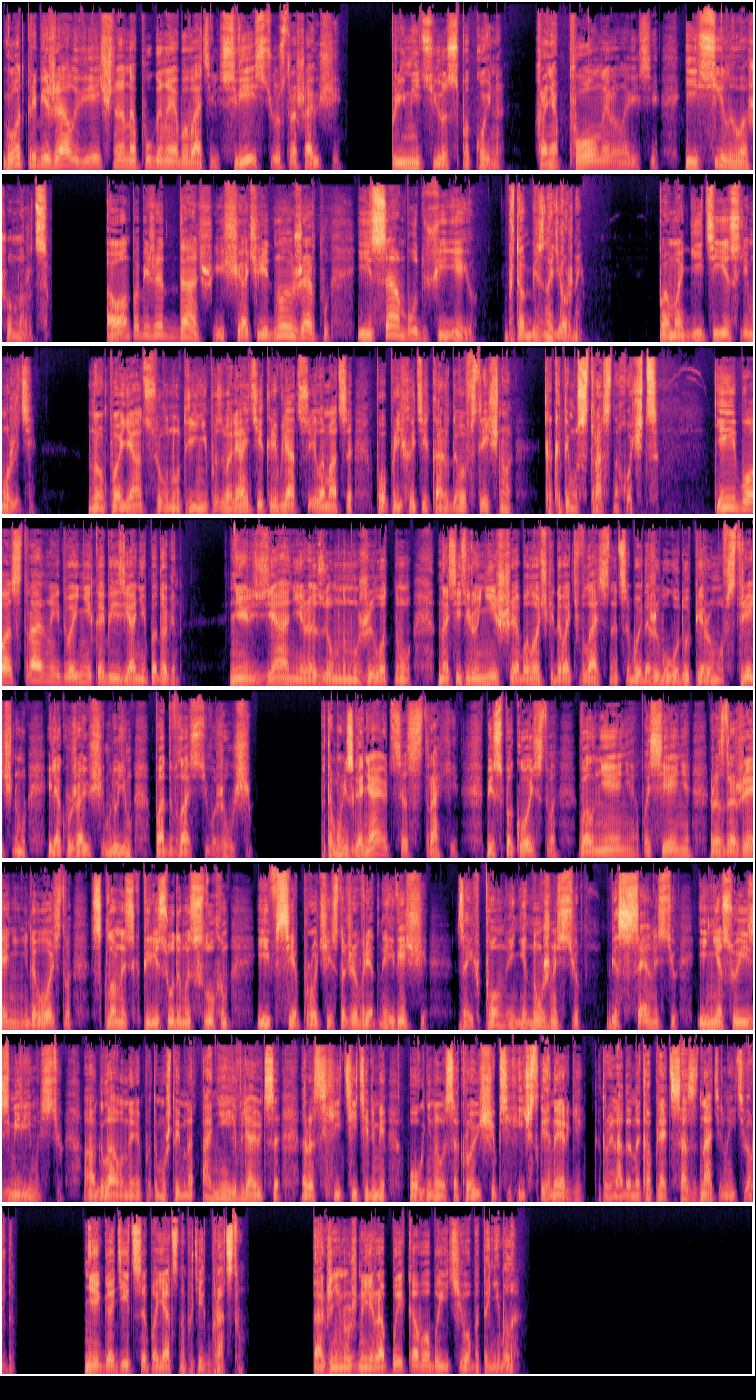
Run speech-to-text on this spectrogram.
Вот прибежал вечно напуганный обыватель с вестью устрашающей. Примите ее спокойно, храня полное равновесие, и силы ваши умножатся а он побежит дальше, еще очередную жертву, и сам будучи ею, притом безнадежный. Помогите, если можете, но паяцу внутри не позволяйте кривляться и ломаться по прихоти каждого встречного, как это ему страстно хочется. Ибо астральный двойник обезьяне подобен. Нельзя неразумному животному, носителю низшей оболочки, давать власть над собой даже в угоду первому встречному или окружающим людям под властью его живущим. Потому изгоняются страхи, беспокойство, волнение, опасения, раздражение, недовольство, склонность к пересудам и слухам и все прочие столь же вредные вещи за их полной ненужностью, бесцельностью и несуизмеримостью, а главное, потому что именно они являются расхитителями огненного сокровища психической энергии, которую надо накоплять сознательно и твердо. Не годится бояться на пути к братству. Также не нужны и рабы кого бы и чего бы то ни было.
